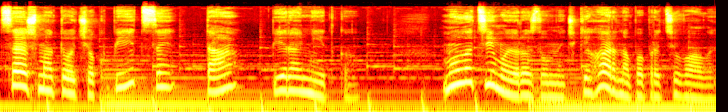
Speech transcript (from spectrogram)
це шматочок піци та пірамідка. Молодці, мої розумнички, гарно попрацювали.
